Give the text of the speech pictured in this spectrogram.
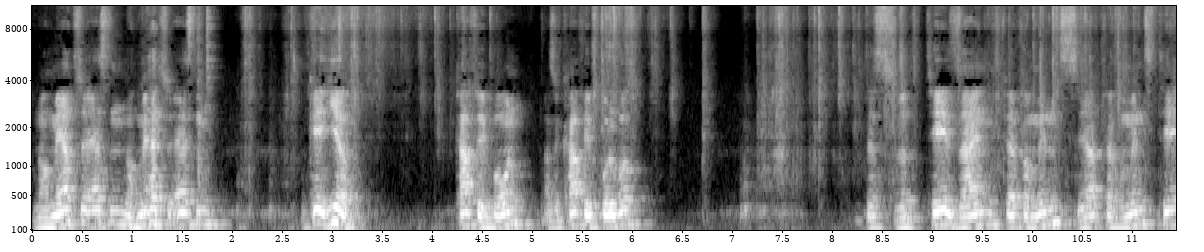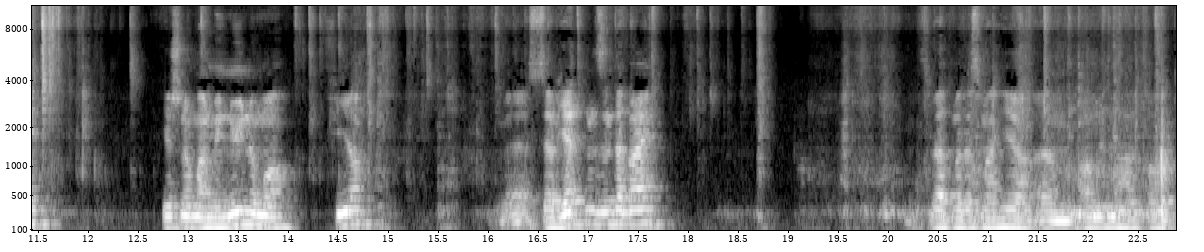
Noch mehr zu essen, noch mehr zu essen. Okay, hier. Kaffeebohnen, also Kaffeepulver. Das wird Tee sein, Pfefferminz, ja, Pfefferminztee. Hier ist nochmal Menü Nummer 4. Äh, Servietten sind dabei. Werden wir das mal hier ähm, haltbar.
